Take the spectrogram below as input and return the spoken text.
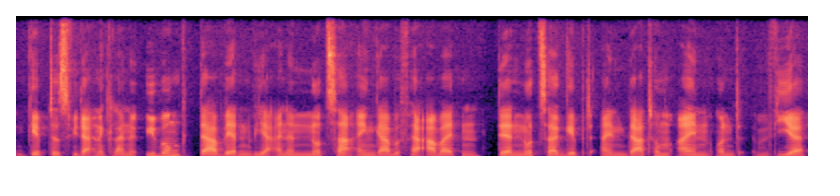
gibt es wieder eine kleine Übung, da werden wir eine Nutzereingabe verarbeiten. Der Nutzer gibt ein Datum ein und wir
